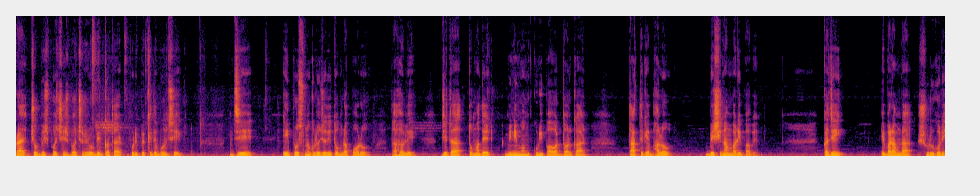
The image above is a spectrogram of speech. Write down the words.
প্রায় চব্বিশ পঁচিশ বছরের অভিজ্ঞতার পরিপ্রেক্ষিতে বলছি যে এই প্রশ্নগুলো যদি তোমরা পড়ো, তাহলে যেটা তোমাদের মিনিমাম কুড়ি পাওয়ার দরকার, তার থেকে ভালো বেশি নাম্বারই পাবে। কাজেই এবার আমরা শুরু করি।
